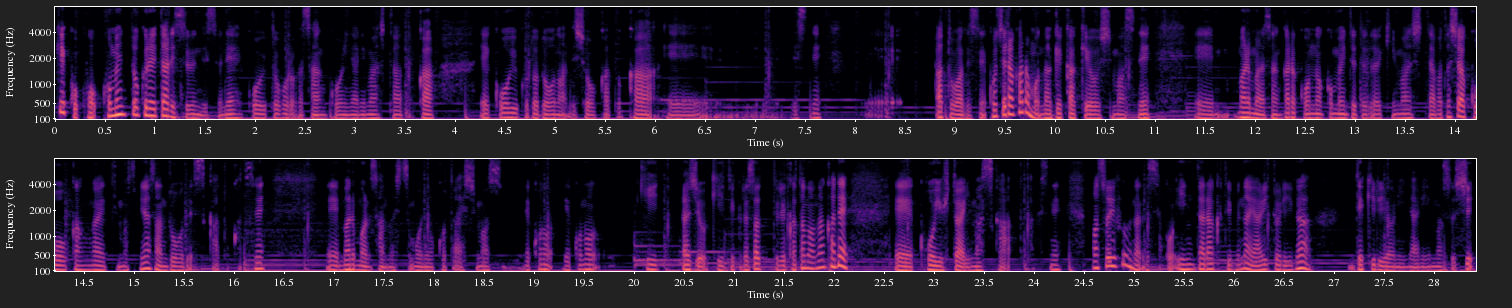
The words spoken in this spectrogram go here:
結構こコメントをくれたりするんですよね。こういうところが参考になりましたとか、え、こういうことどうなんでしょうかとか、えー、ですね。えーあとはですね、こちらからも投げかけをしますね。えー、〇〇さんからこんなコメントいただきました。私はこう考えています。皆さんどうですか？とかですね。えー、〇〇さんの質問にお答えします。で、この、でこのラジオを聴いてくださっている方の中で、えー、こういう人はいますか？とかですね。まあ、そういうふうなですね、こうインタラクティブなやり取りができるようになりますし、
